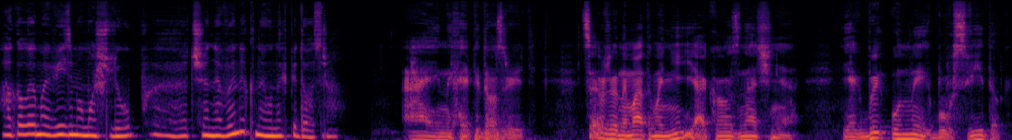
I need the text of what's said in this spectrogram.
А коли ми візьмемо шлюб, е, чи не виникне у них підозра? Ай, нехай підозрюють. Це вже не матиме ніякого значення. Якби у них був свідок,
